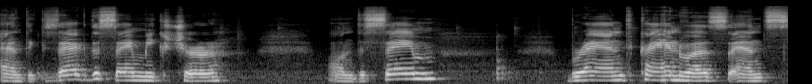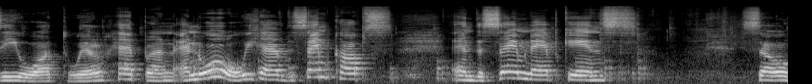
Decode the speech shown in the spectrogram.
and exact the same mixture on the same brand canvas and see what will happen. And oh we have the same cups and the same napkins. So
